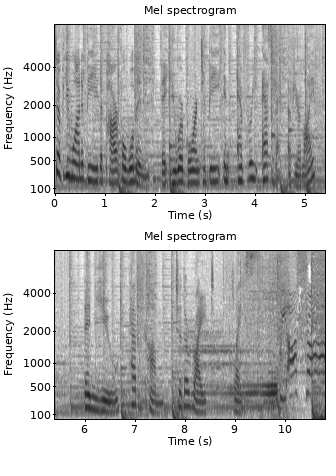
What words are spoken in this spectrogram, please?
So, if you want to be the powerful woman that you were born to be in every aspect of your life, then you have come to the right place. We are strong,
